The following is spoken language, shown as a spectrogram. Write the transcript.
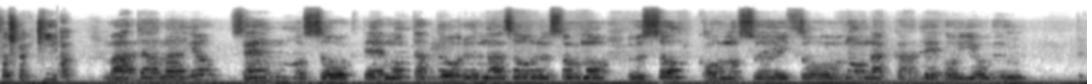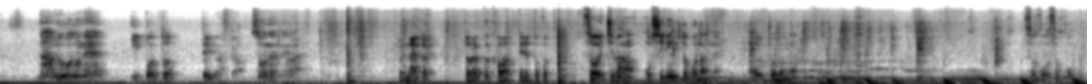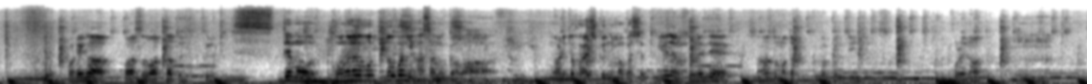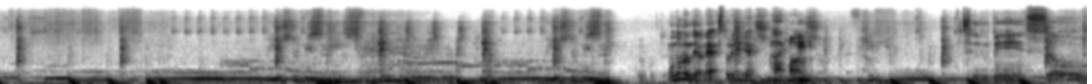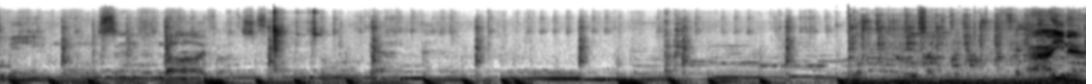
確かに。うん。まだまよ線細くてもたどるなぞるその嘘この水槽の中で泳ぐなるほどね。一本取ってみますかそうだね。これなんかトラック変わってるとこってそう一番お尻んとこなんだよ。アウトロの。そこそこ。これがバース終わった後に来るでもこのをどこに挟むかは割と林くんに任せちゃってといやでもそれでその後またフックが来るっていいんじゃないですか？これの後。うんうん戻るんだよね。それにね。はい、はいうんああ、いいね。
